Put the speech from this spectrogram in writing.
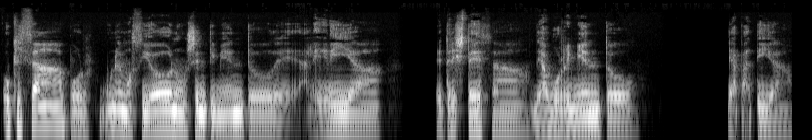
O quizá por una emoción, un sentimiento de alegría, de tristeza, de aburrimiento, de apatía.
